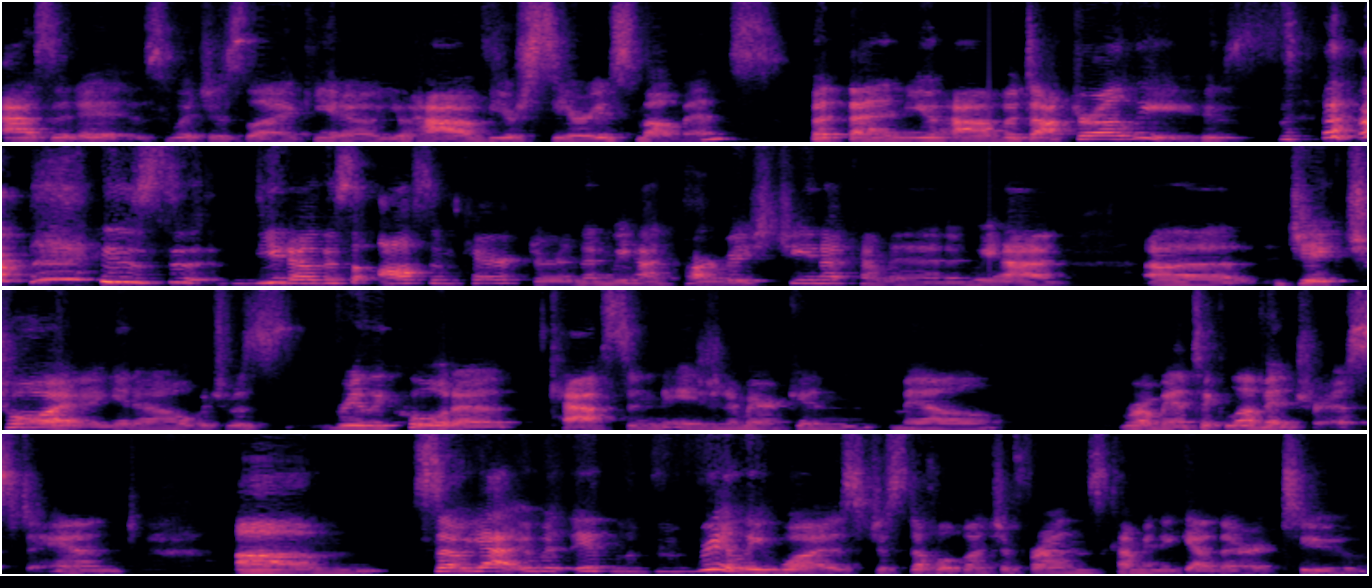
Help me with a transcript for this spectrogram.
as it is, which is like, you know, you have your serious moments, but then you have a Dr. Ali who's who's you know this awesome character. And then we had Parvesh Cheena come in and we had uh, Jake Choi, you know, which was really cool to cast an Asian American male romantic love interest. And um, so yeah, it was it really was just a whole bunch of friends coming together to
